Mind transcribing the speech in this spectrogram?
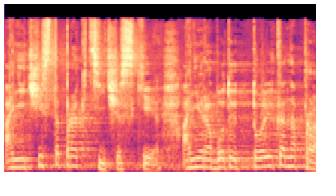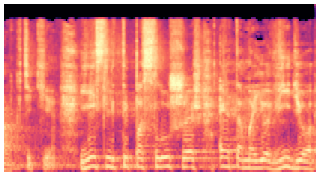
Они чисто практические. Они работают только на практике. Если ты послушаешь это мое видео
